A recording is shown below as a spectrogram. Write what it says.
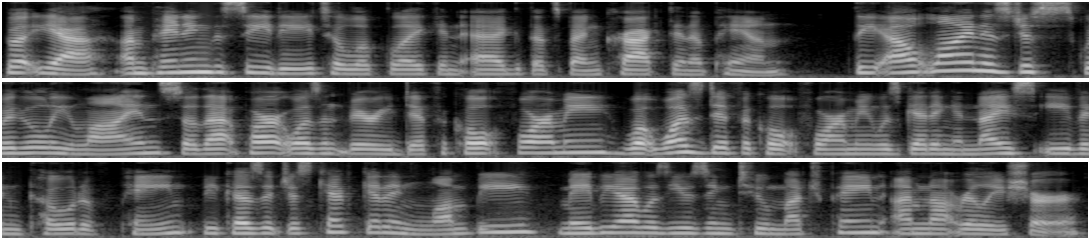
But yeah, I'm painting the CD to look like an egg that's been cracked in a pan. The outline is just squiggly lines, so that part wasn't very difficult for me. What was difficult for me was getting a nice even coat of paint because it just kept getting lumpy. Maybe I was using too much paint, I'm not really sure.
